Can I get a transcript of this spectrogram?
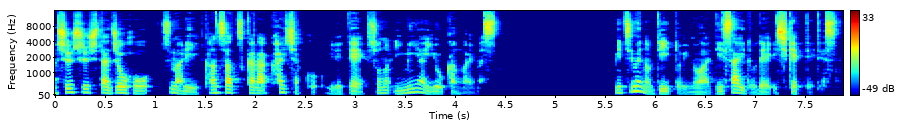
収集した情報、つまり観察から解釈を入れて、その意味合いを考えます。三つ目の D というのは Decide で意思決定です。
